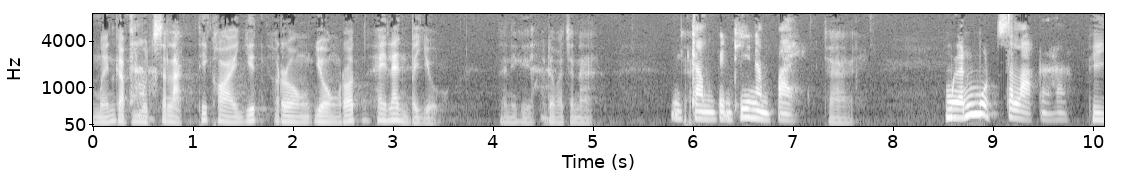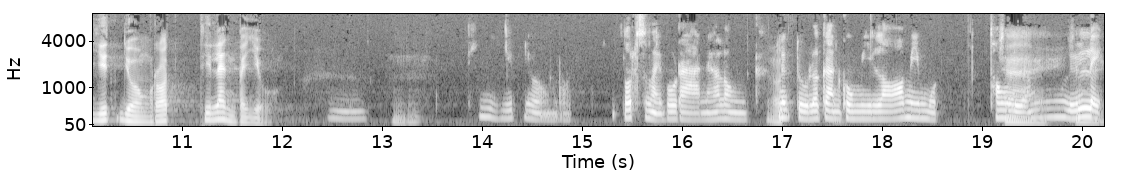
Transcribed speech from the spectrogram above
เหมือนกับหมุดสลักที่คอยยึดโรงโยงรถให้แล่นไปอยู่นั่นนี่คือพุทธวจนะ มีกรรมเป็นที่นำไปใช่เหมือนหมุดสลักนะคะ ที่ยึดโยงรถที่แล่นไปอยู่ที่ยึดโยงรถรถสมัยโบราณนะลองนึกดูแล้วกันคงมีล้อมีหมุดทองเหลืองหรือเหล็ก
